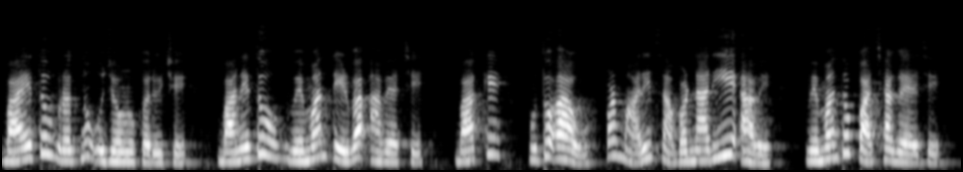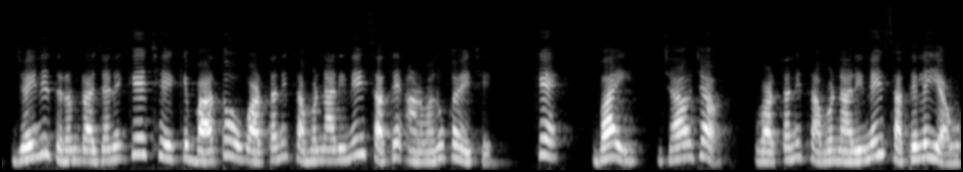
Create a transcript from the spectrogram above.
બાએ તો વ્રતનું ઉજવણું કર્યું છે. બાને તો વહેમાન તેડવા આવ્યા છે. બા કે, હું તો આવું, પણ મારી સાંભળનારીએ આવે. વહેમાન તો પાછા ગયા છે. જઈને ધર્મરાજાને કહે છે કે બા તો વાર્તાની સાંભળનારીને સાથે આણવાનું કહે છે. કે, ભાઈ, જાઓ જાઓ, વાર્તાની સાંભળનારીને સાથે લઈ આવો.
